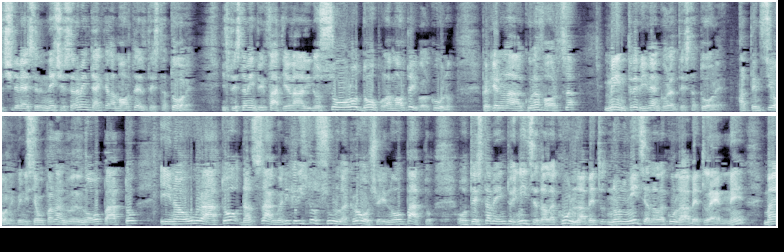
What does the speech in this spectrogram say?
ci deve essere necessariamente anche la morte del testatore. Il testamento infatti è valido solo dopo la morte di qualcuno, perché non ha alcuna forza mentre vive ancora il testatore. Attenzione, quindi stiamo parlando del nuovo patto inaugurato dal sangue di Cristo sulla croce. Il nuovo patto o testamento inizia culla, non inizia dalla culla a Betlemme ma,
